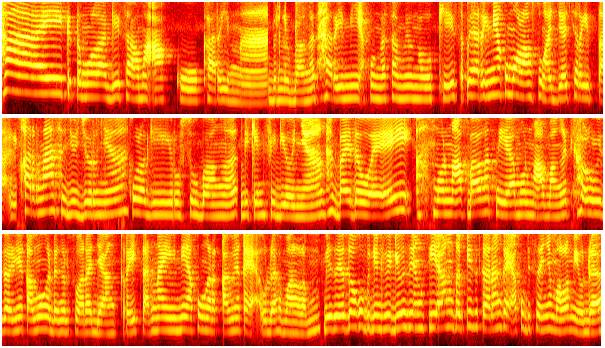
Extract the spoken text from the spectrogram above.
Hai, ketemu lagi sama aku Karina. Bener banget hari ini aku nggak sambil ngelukis, tapi hari ini aku mau langsung aja cerita karena sejujurnya aku lagi rusuh banget bikin videonya. By the way, mohon maaf banget nih ya, mohon maaf banget kalau misalnya kamu ngedenger suara jangkrik karena ini aku ngerekamnya kayak udah malam. Biasanya tuh aku bikin video siang-siang, tapi sekarang kayak aku bisanya malam ya udah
